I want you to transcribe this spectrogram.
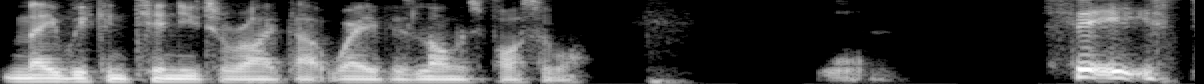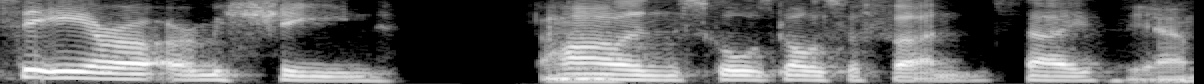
may we continue to ride that wave as long as possible. Yeah. City City are, are a machine. Mm. Haaland scores goals for fun, so yeah,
